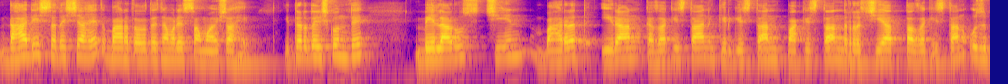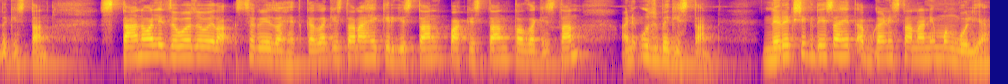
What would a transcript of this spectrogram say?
दहा देश सदस्य आहेत. भारताचा त्याच्यामध्ये समावेश आहे. इतर देश कोणते? बेलारूस चीन Bharat Iran Kazakhstan Kyrgyzstan Pakistan Russia Tajikistan Uzbekistan. स्थानवाले जवळजवळ सगळेच आहेत. कझाकिस्तान आहे किर्गिस्तान पाकिस्तान ताजाकिस्तान आणि उझबेकिस्तान. निरीक्षक देश आहेत अफगाणिस्तान आणि मंगोलिया.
